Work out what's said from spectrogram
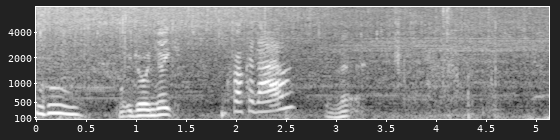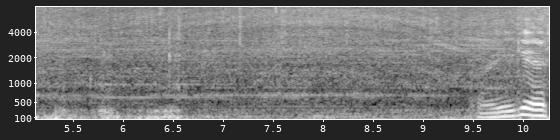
Woohoo! What are you doing, Jake? Crocodile. Is it? Pretty good.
